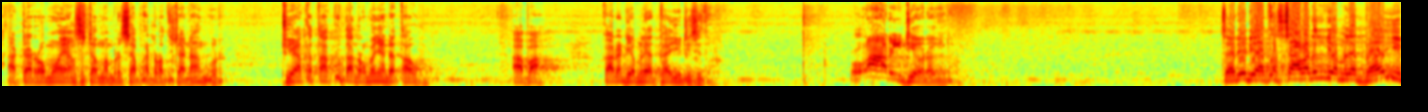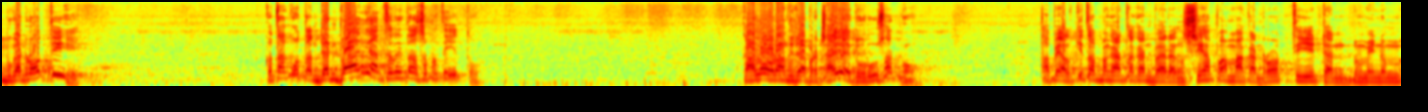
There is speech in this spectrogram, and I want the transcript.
ada Romo yang sedang mempersiapkan roti dan anggur. Dia ketakutan, Romonya tidak tahu. Apa? Karena dia melihat bayi di situ. Lari dia orang itu. Jadi di atas cawan itu dia melihat bayi, bukan roti. Ketakutan dan banyak cerita seperti itu. Kalau orang tidak percaya itu urusanmu. Tapi Alkitab mengatakan barang siapa makan roti dan minum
